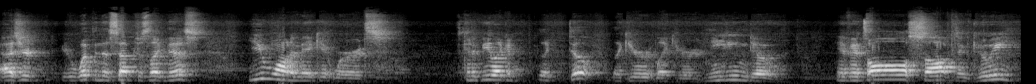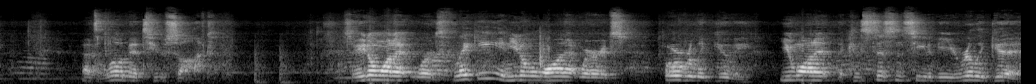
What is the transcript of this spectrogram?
as you're you're whipping this up just like this, you want to make it where it's it's going to be like a like dough, like you're like you're kneading dough. If it's all soft and gooey, that's a little bit too soft. So you don't want it where it's flaky, and you don't want it where it's overly gooey. You want it the consistency to be really good.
